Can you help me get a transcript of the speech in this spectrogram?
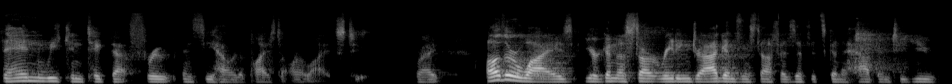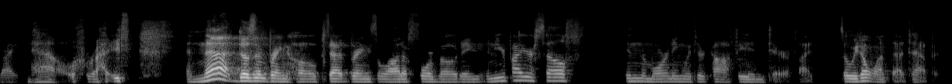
Then we can take that fruit and see how it applies to our lives too, right? Otherwise, you're going to start reading dragons and stuff as if it's going to happen to you right now, right? And that doesn't bring hope. That brings a lot of foreboding. And you're by yourself in the morning with your coffee and terrified. So we don't want that to happen.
